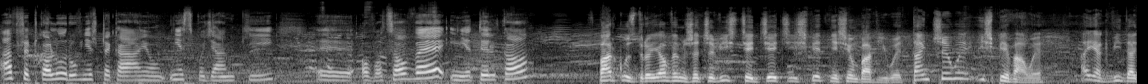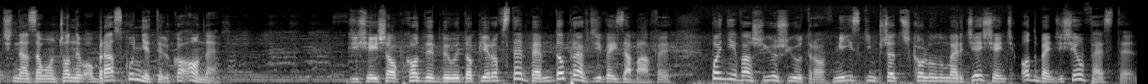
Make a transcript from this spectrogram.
A w przedszkolu również czekają niespodzianki y, owocowe i nie tylko. W parku zdrojowym rzeczywiście dzieci świetnie się bawiły, tańczyły i śpiewały, a jak widać na załączonym obrazku nie tylko one. Dzisiejsze obchody były dopiero wstępem do prawdziwej zabawy, ponieważ już jutro w miejskim przedszkolu numer 10 odbędzie się festyn.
